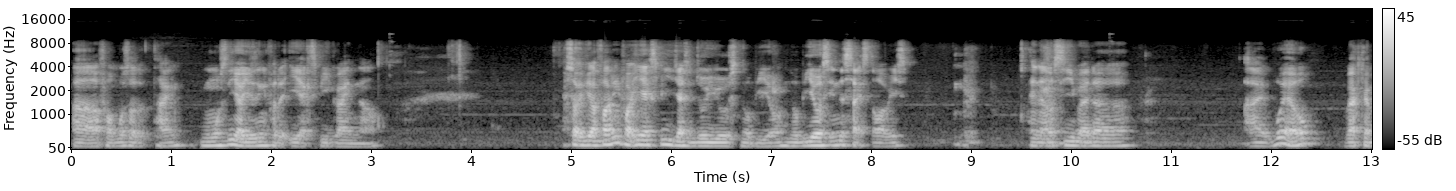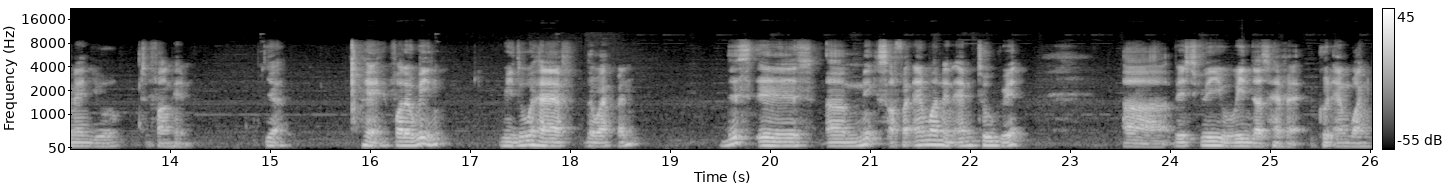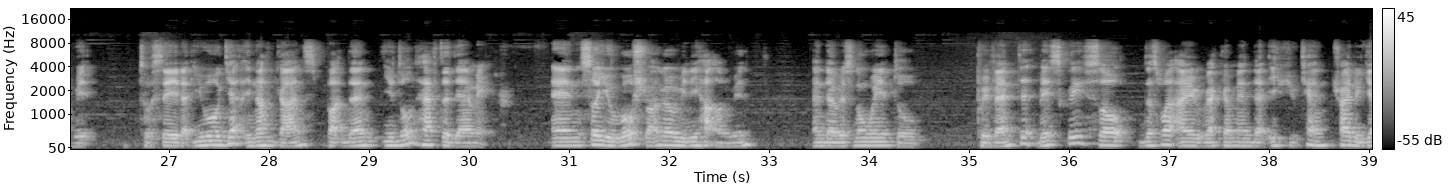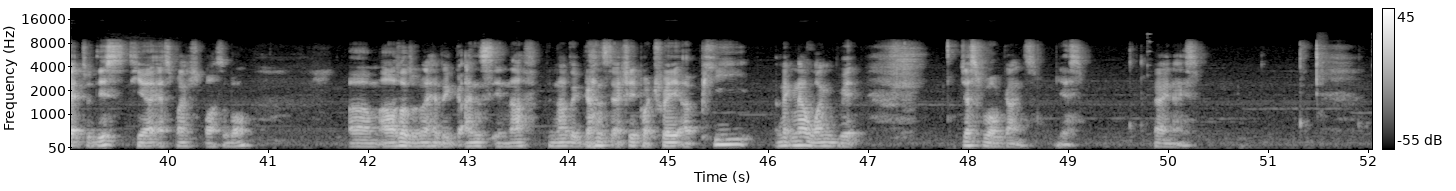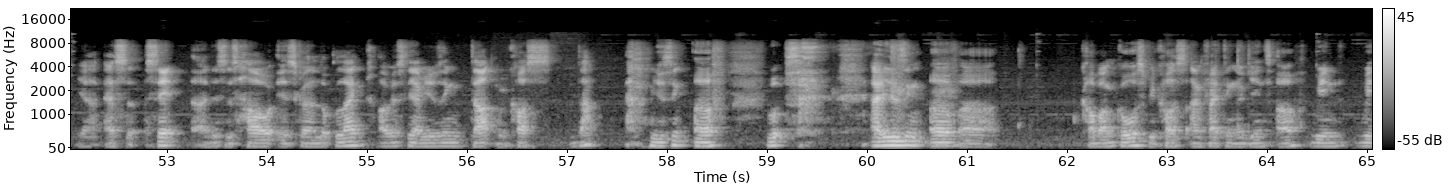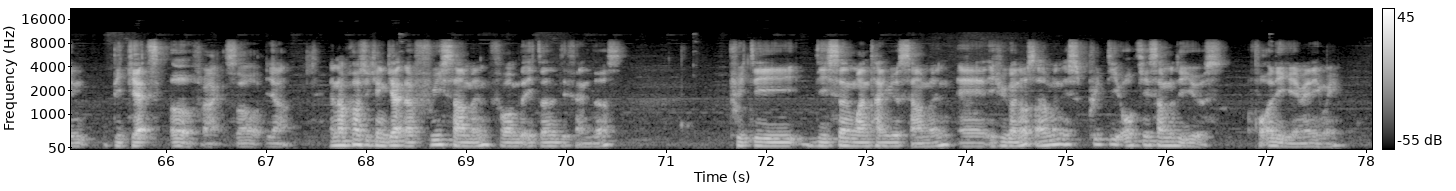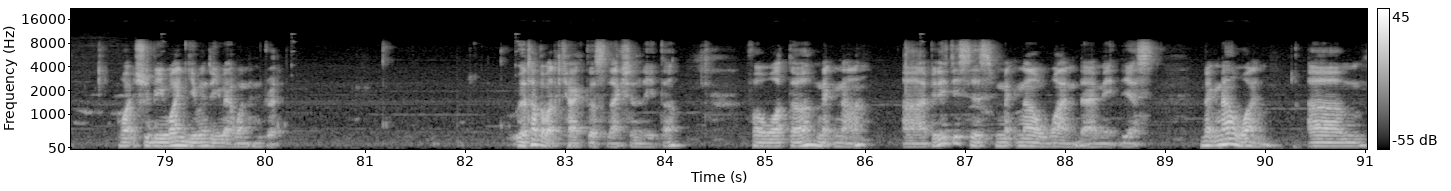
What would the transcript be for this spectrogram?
uh, for most of the time. Mostly you're using for the EXP grind now. So if you're farming for EXP, just do use Nobio. Nobio's in the side stories. And I'll see whether I will recommend you to farm him. Yeah. Okay, for the win, we do have the weapon. This is a mix of an M1 and M2 grid. Uh, basically, Win does have a good M1 grid to say that you will get enough guns, but then you don't have the damage. And so you will struggle really hard on Win, and there is no way to prevent it basically. So that's why I recommend that if you can, try to get to this tier as much as possible. Um, I also do not have the guns enough, enough the guns to actually portray a P Magna 1 grid. Just of guns, yes. Very nice. Yeah, as said, uh, this is how it's gonna look like. Obviously, I'm using dark because dark. I'm using earth. Whoops. I'm using earth uh, carbuncles because I'm fighting against earth. Wind, wind begets earth, right? So yeah, and of course you can get a free summon from the Eternal Defenders. Pretty decent one-time use summon, and if you got no summon, it's pretty okay summon to use for early game anyway. What should be one given to you at 100. We'll talk about the character selection later. For water, Magna. Uh, I believe this is Magna 1 that I made, yes. Magna 1. Um,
